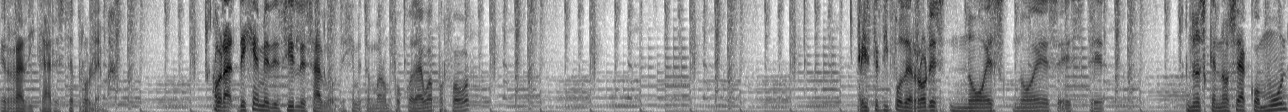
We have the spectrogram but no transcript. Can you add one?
erradicar este problema. Ahora, déjenme decirles algo, déjenme tomar un poco de agua, por favor. Este tipo de errores no es, no es este, No es que no sea común,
